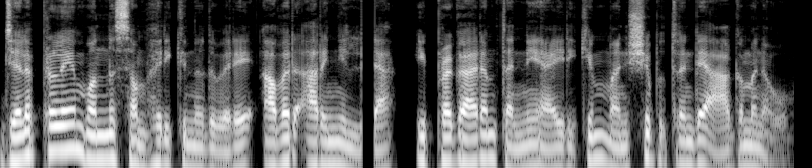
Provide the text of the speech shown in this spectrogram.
ജലപ്രളയം വന്ന് സംഹരിക്കുന്നതുവരെ അവർ അറിഞ്ഞില്ല ഇപ്രകാരം തന്നെയായിരിക്കും മനുഷ്യപുത്രന്റെ ആഗമനവും.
